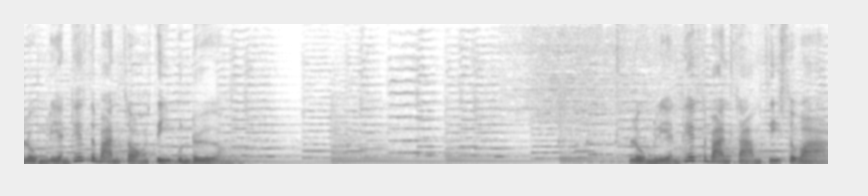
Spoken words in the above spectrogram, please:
โรงเรียนเทศบาลสองสีบุญเรือง โรงเรียนเทศบาลสามสีสว่าง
